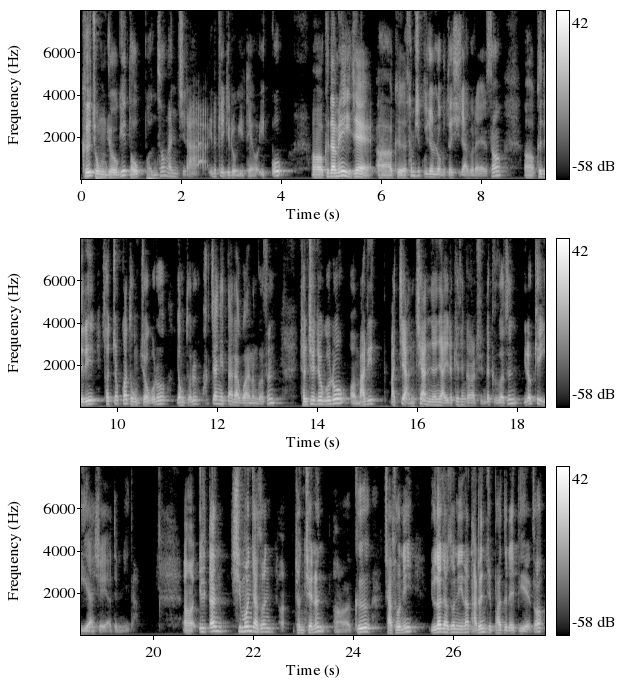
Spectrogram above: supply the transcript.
그 종족이 더욱 번성한지라 이렇게 기록이 되어 있고 어, 그 다음에 이제 어, 그 39절로부터 시작을 해서 어, 그들이 서쪽과 동쪽으로 영토를 확장했다라고 하는 것은 전체적으로 어, 말이 맞지 않지 않느냐 이렇게 생각할 수 있는데 그것은 이렇게 이해하셔야 됩니다. 어, 일단 시몬 자손 어, 전체는 어, 그 자손이 유다 자손이나 다른 지파들에 비해서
